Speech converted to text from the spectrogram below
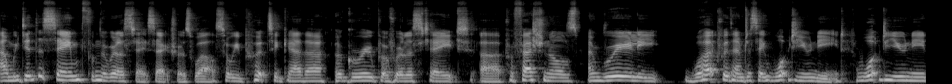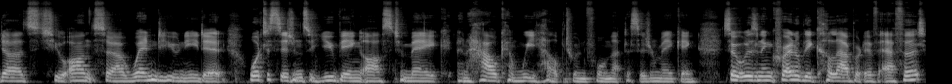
And we did the same from the real estate sector as well. So we put together a group of real estate uh, professionals and really worked with them to say, what do you need? What do you need us to answer? When do you need it? What decisions are you being asked to make? And how can we help to inform that decision making? So it was an incredibly collaborative effort.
